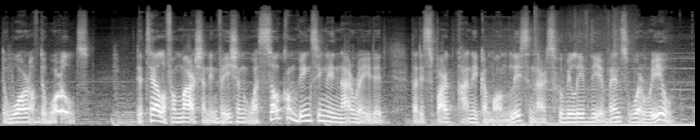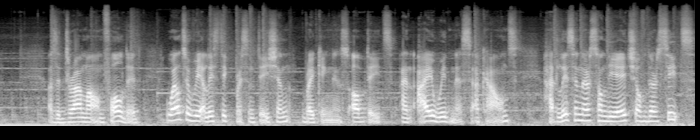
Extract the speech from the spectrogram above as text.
The War of the Worlds. The tale of a Martian invasion was so convincingly narrated that it sparked panic among listeners who believed the events were real. As the drama unfolded, Welles' realistic presentation, breaking news updates, and eyewitness accounts had listeners on the edge of their seats.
